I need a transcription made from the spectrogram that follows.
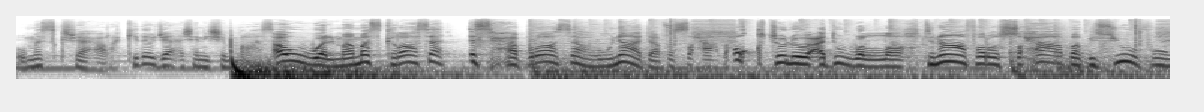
ومسك شعره كذا وجاء عشان يشم راسه. أول ما مسك راسه اسحب راسه ونادى في الصحابة. اقتلوا عدو الله. تنافروا الصحابة بسيوفهم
